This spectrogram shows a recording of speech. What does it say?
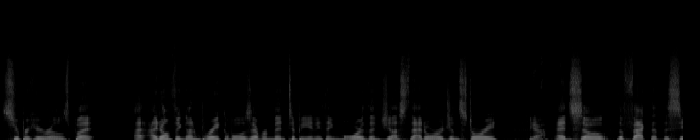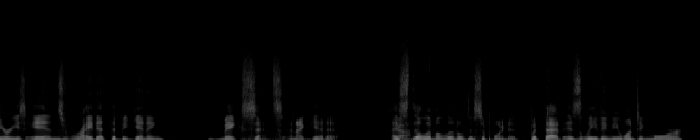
superheroes, but I, I don't think Unbreakable is ever meant to be anything more than just that origin story. yeah, And so the fact that the series ends right at the beginning makes sense, and I get it. I Yeah. still am a little disappointed, but that is leaving me wanting more,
